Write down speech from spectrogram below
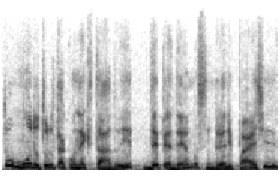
Então o mundo todo está conectado e dependemos, em grande parte,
